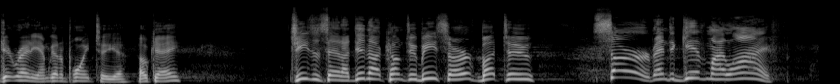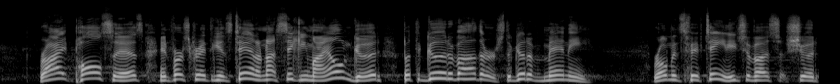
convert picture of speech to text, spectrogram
Get ready, I'm going to point to you, okay? Jesus said, I did not come to be served, but to serve and to give my life. Right? Paul says in 1 Corinthians 10, I'm not seeking my own good, but the good of others, the good of many. Romans 15, each of us should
